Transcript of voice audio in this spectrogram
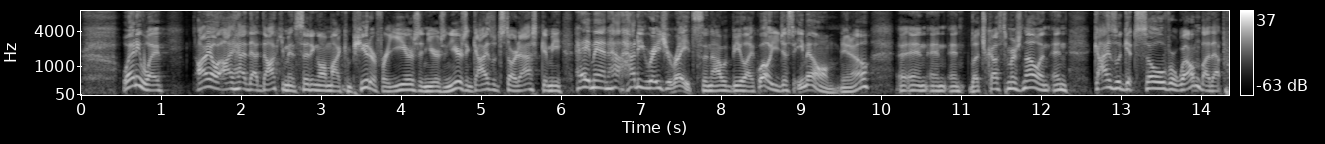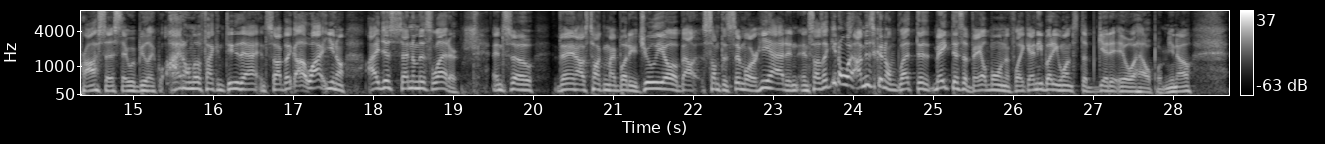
Well anyway I, I had that document sitting on my computer for years and years and years, and guys would start asking me, "Hey, man, how, how do you raise your rates?" And I would be like, "Well, you just email them, you know, and and and let your customers know." And and guys would get so overwhelmed by that process, they would be like, "Well, I don't know if I can do that." And so I'd be like, "Oh, why?" You know, I just send them this letter. And so then I was talking to my buddy Julio about something similar he had, and, and so I was like, you know what, I'm just gonna let this make this available, and if like anybody wants to get it, it will help them, you know.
